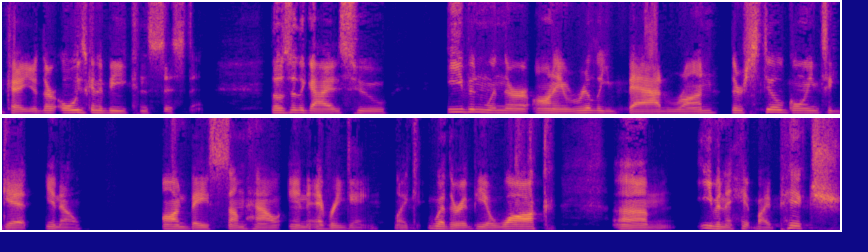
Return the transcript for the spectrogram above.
Okay, they're always going to be consistent. Those are the guys who, even when they're on a really bad run, they're still going to get you know on base somehow in every game. Like whether it be a walk, um, even a hit by pitch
